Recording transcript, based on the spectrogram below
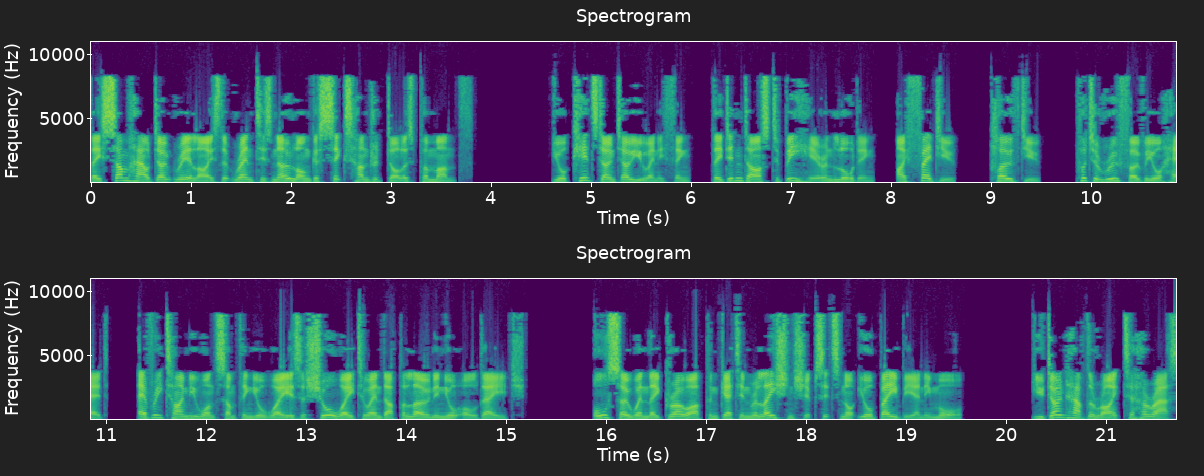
They somehow don't realize that rent is no longer $600 per month. Your kids don't owe you anything, they didn't ask to be here and lauding. I fed you, clothed you, put a roof over your head. Every time you want something your way is a sure way to end up alone in your old age. Also when they grow up and get in relationships it's not your baby anymore. You don't have the right to harass,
